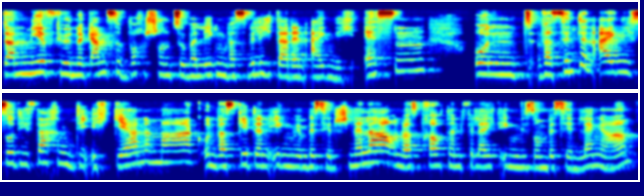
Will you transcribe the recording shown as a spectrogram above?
dann mir für eine ganze Woche schon zu überlegen, was will ich da denn eigentlich essen und was sind denn eigentlich so die Sachen, die ich gerne mag und was geht denn irgendwie ein bisschen schneller und was braucht denn vielleicht irgendwie so ein bisschen länger?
